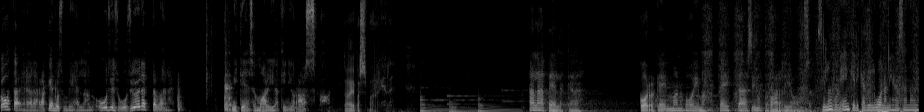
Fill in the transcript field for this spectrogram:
Kohta eräällä rakennusmiehellä on uusi suu syötettävänä. Miten se Marjakin jo raskaan? Taivas varjele. Älä pelkää. Korkeimman voima peittää sinut varjoonsa. Silloin kun enkeli kävi luonani, hän sanoi,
